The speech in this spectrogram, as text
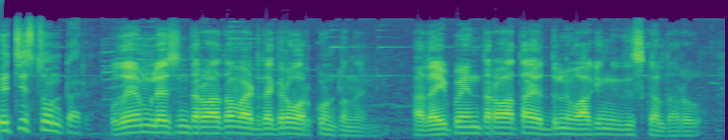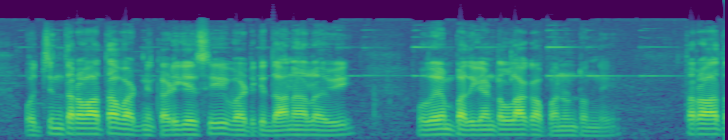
వెచ్చిస్తూ ఉంటారు. ఉదయం లేచిన తర్వాత వాటి దగ్గర వర్క్ ఉంటుందండి. అది అయిపోయిన తర్వాత ఎద్దుల్ని వాకింగ్ తీసుకెళ్తారు. వచ్చిన తర్వాత వాటిని కడిగేసి వాటికి దానాలు అవి ఉదయం పది గంటల దాకా పని ఉంటుంది. తర్వాత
